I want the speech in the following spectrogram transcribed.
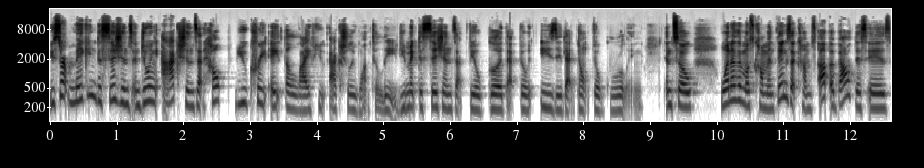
You start making decisions and doing actions that help you create the life you actually want to lead. You make decisions that feel good, that feel easy, that don't feel grueling. And so, one of the most common things that comes up about this is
